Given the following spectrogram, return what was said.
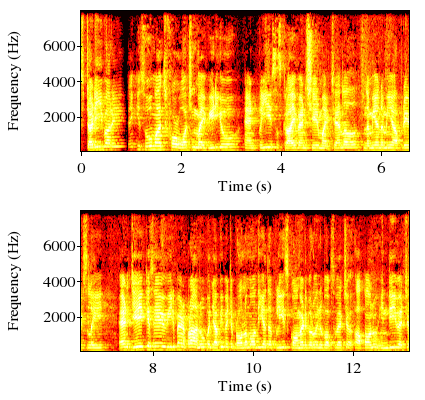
ਸਟੱਡੀ ਬਾਰੇ। Thank you so much for watching my video and please subscribe and share my channel ਨਵੀਆਂ ਨਵੀਆਂ ਅਪਡੇਟਸ ਲਈ ਐਂਡ ਜੇ ਕਿਸੇ ਵੀਰ ਭੈਣ ਭਰਾ ਨੂੰ ਪੰਜਾਬੀ ਵਿੱਚ ਪ੍ਰੋਬਲਮ ਆਉਂਦੀ ਹੈ ਤਾਂ ਪਲੀਜ਼ ਕਮੈਂਟ ਕਰੋ ਇਨਬਾਕਸ ਵਿੱਚ। ਆਪਾਂ ਉਹਨੂੰ ਹਿੰਦੀ ਵਿੱਚ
